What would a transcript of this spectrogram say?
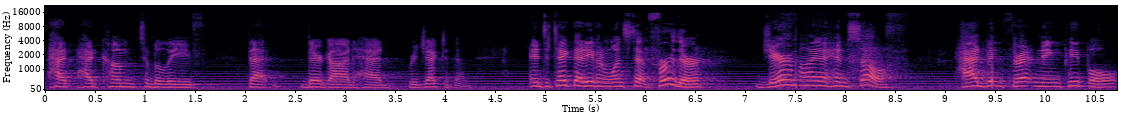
had, had come to believe that their God had rejected them. And to take that even one step further, Jeremiah himself had been threatening people,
